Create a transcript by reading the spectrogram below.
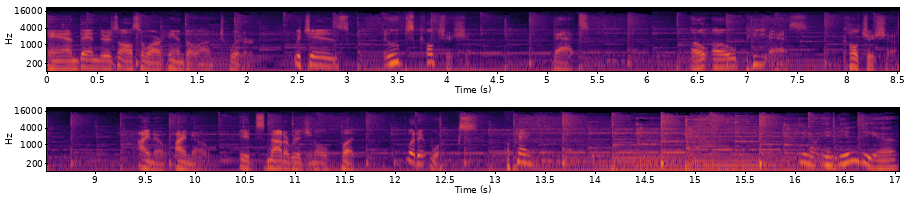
And then there's also our handle on Twitter, which is Oops Culture Show. That's O O P S Culture Show. I know, I know. It's not original, but but it works. Okay? You know, in India,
